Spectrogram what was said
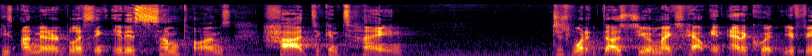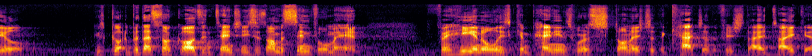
his unmerited blessing, it is sometimes hard to contain just what it does to you and makes how inadequate you feel. God, but that's not God's intention. He says, I'm a sinful man. For he and all his companions were astonished at the catch of the fish they had taken.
